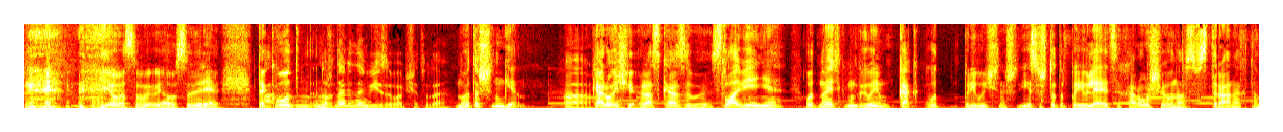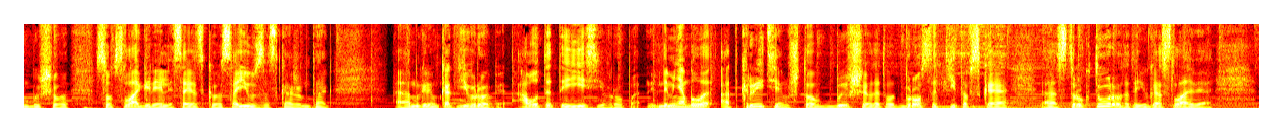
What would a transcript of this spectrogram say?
Я вас, я вас уверяю. Так А вот, нужна ли нам виза вообще туда? ну это Шенген. А, Короче, рассказываю. Словения. Вот знаете, мы говорим, как вот привычно, что если что-то появляется хорошее у нас в странах там бывшего соцлагеря или Советского Союза, скажем так, э, мы говорим, как в Европе. А вот это и есть Европа. Для меня было открытием, что бывшая вот эта вот бросо-титовская э, структура, вот эта Югославия,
